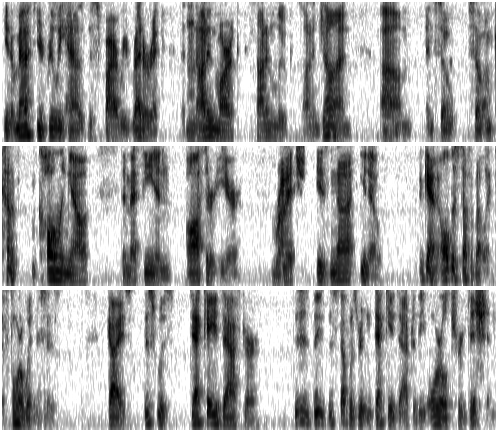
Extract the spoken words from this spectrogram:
you know, Matthew really has this fiery rhetoric that's mm-hmm. not in Mark, it's not in Luke, it's not in John. Um, and so, so I'm kind of I'm calling out the Matthean author here, right. which is not, you know, again, all this stuff about like the four witnesses guys, this was decades after. This is this stuff was written decades after the oral tradition,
